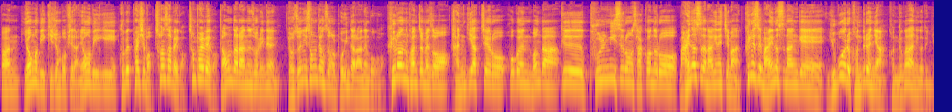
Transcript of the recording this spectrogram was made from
반 영업이익 기준 봅시다. 영업이익이 980억, 1,400억, 1,800억 나온다라는 소리는 여전히 성장성을 보인다라는 거고 그런 관점에서 단기 약재로 혹은 뭔가 그 불미스러운 사건으로 마이너스가 나긴 했지만 그래서 마이너스 난 게 유보율을 건드렸냐? 건든 건 아니거든요.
